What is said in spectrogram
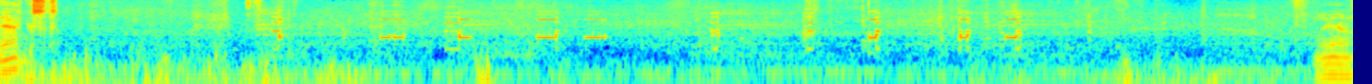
Next. Yeah.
